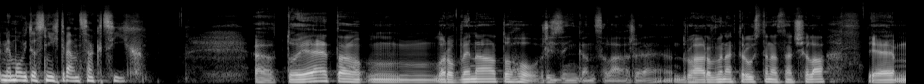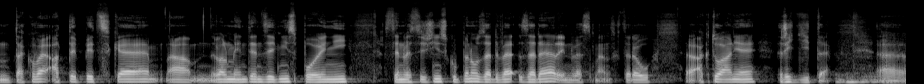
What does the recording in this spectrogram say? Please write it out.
nemovitostních transakcích. Eh, to je ta mm, rovina toho řízení kanceláře. Druhá rovina, kterou jste naznačila, je mm, takové atypické a velmi intenzivní spojení s investiční skupinou ZDR Investments, kterou eh, aktuálně řídíte. Eh,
